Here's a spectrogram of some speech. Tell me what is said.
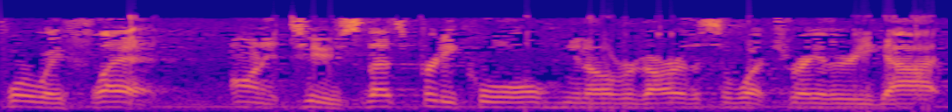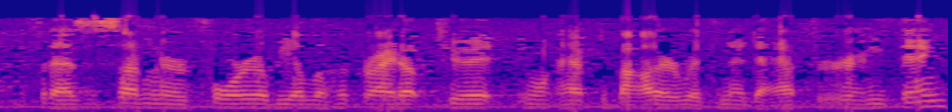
four-way flat on it too. So that's pretty cool, you know, regardless of what trailer you got. If it has a 7 or 4, you'll be able to hook right up to it. You won't have to bother with an adapter or anything.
